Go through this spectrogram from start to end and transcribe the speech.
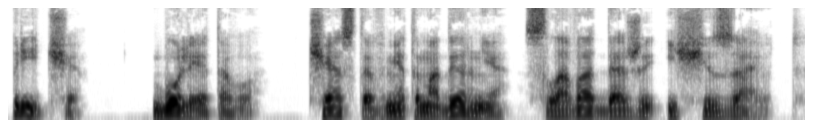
притча. Более того, часто в метамодерне слова даже исчезают.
